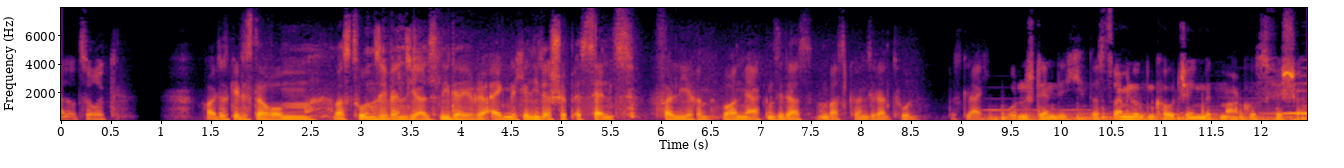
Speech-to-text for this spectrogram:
Hallo zurück. Heute geht es darum, was tun Sie, wenn Sie als Leader Ihre eigentliche Leadership-Essenz verlieren? Woran merken Sie das und was können Sie dann tun? Bis gleich. Bodenständig, das 2-Minuten-Coaching mit Markus Fischer.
